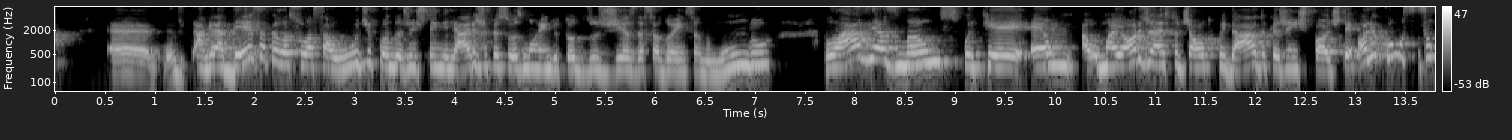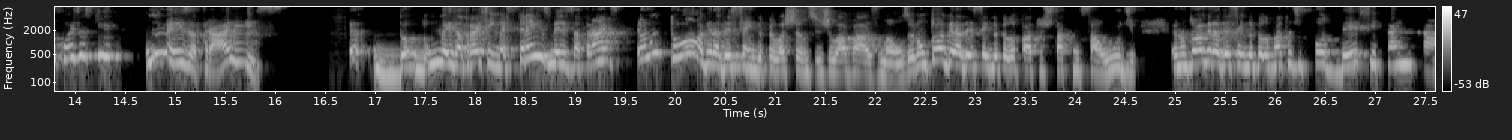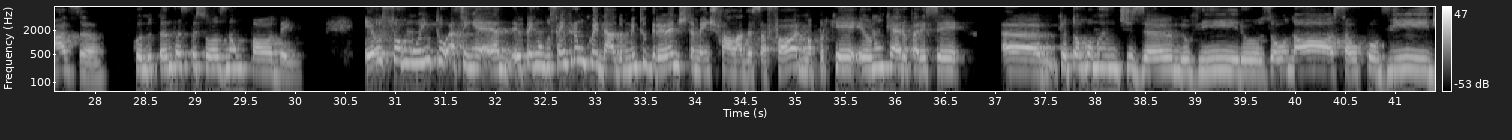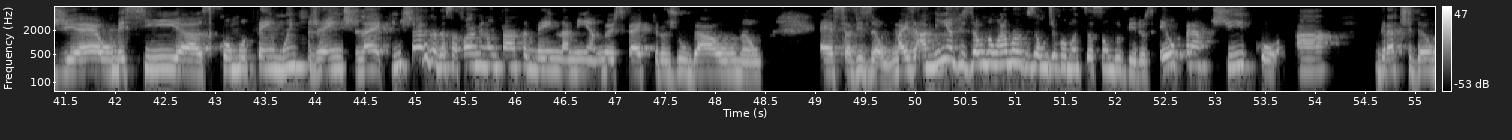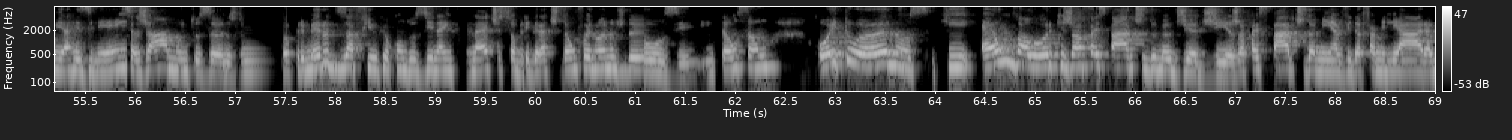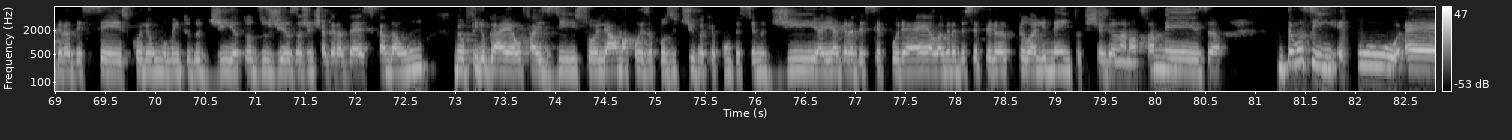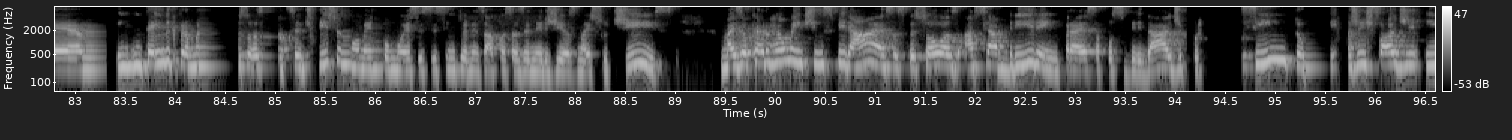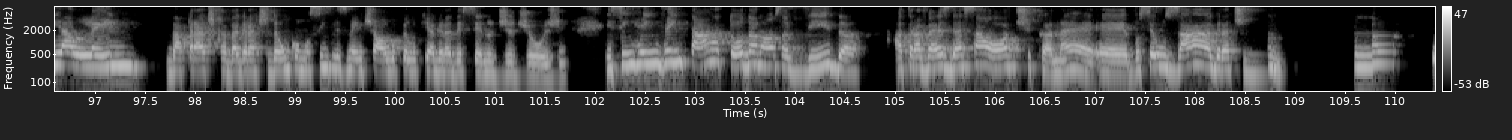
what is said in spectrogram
É, agradeça pela sua saúde quando a gente tem milhares de pessoas morrendo todos os dias dessa doença no mundo lave as mãos, porque é um, o maior gesto de autocuidado que a gente pode ter. Olha como são coisas que um mês atrás, um mês atrás, sim, mas três meses atrás, eu não estou agradecendo pela chance de lavar as mãos, eu não estou agradecendo pelo fato de estar com saúde, eu não estou agradecendo pelo fato de poder ficar em casa quando tantas pessoas não podem. Eu sou muito, assim, é, eu tenho sempre um cuidado muito grande também de falar dessa forma, porque eu não quero parecer Uh, que eu estou romantizando o vírus, ou nossa, o Covid é o Messias, como tem muita gente né, que enxerga dessa forma e não está também na minha, no meu espectro julgar ou não essa visão. Mas a minha visão não é uma visão de romantização do vírus. Eu pratico a gratidão e a resiliência já há muitos anos. O meu primeiro desafio que eu conduzi na internet sobre gratidão foi no ano de 2012. Então, são oito anos que é um valor que já faz parte do meu dia a dia, já faz parte da minha vida familiar, agradecer, escolher um momento do dia, todos os dias a gente agradece cada um. Meu filho Gael faz isso, olhar uma coisa positiva que aconteceu no dia e agradecer por ela, agradecer pelo, pelo alimento que chega na nossa mesa. Então, assim, eu é, entendo que para muitas pessoas pode ser difícil num momento como esse se sintonizar com essas energias mais sutis, mas eu quero realmente inspirar essas pessoas a se abrirem para essa possibilidade, porque eu sinto que a gente pode ir além da prática da gratidão como simplesmente algo pelo que agradecer no dia de hoje, e sim reinventar toda a nossa vida através dessa ótica, né? É, você usar a gratidão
